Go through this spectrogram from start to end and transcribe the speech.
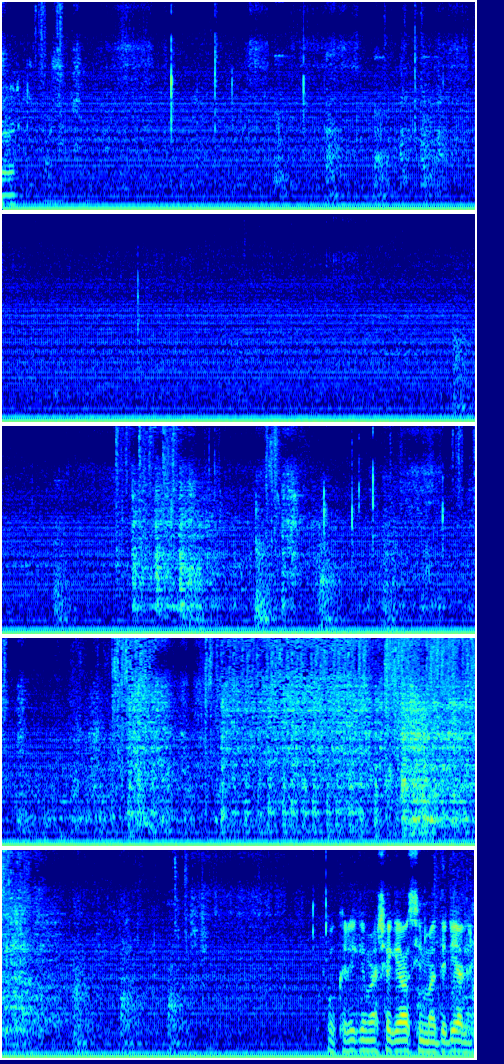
a ver qué pasa. ¿O cree que me haya quedado sin materiales?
